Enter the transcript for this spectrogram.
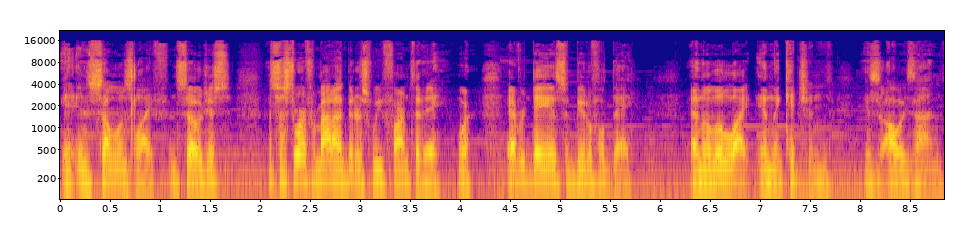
in, in someone's life. And so just that's a story from out on Bittersweet Farm today, where every day is a beautiful day. And the little light in the kitchen is always on.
